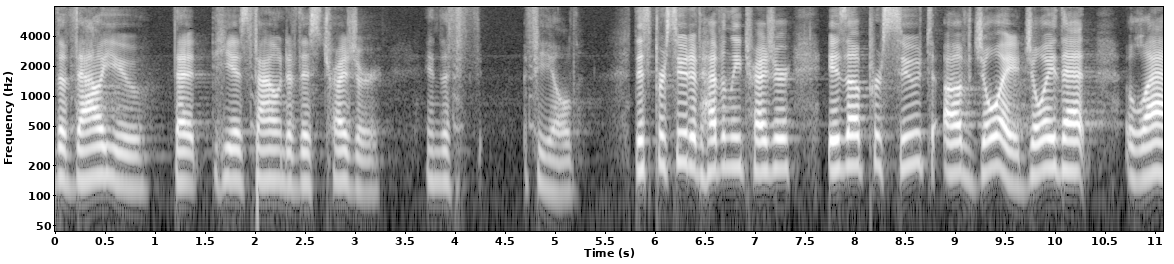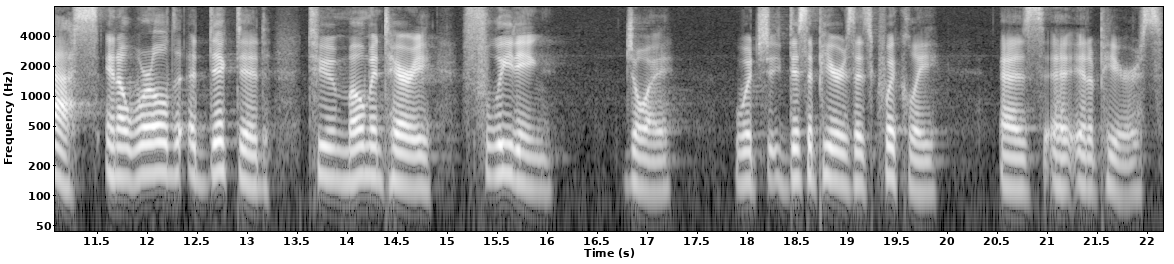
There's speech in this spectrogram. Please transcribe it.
the value that he has found of this treasure in the f- field. This pursuit of heavenly treasure is a pursuit of joy, joy that lasts in a world addicted to momentary, fleeting joy, which disappears as quickly as uh, it appears.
